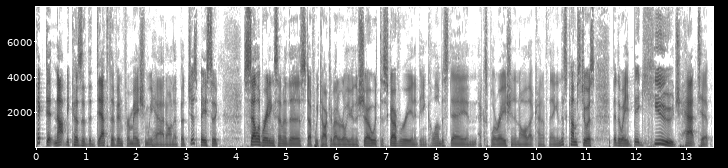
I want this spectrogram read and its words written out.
picked it not because of the depth of information we had on it, but just basic celebrating some of the stuff we talked about earlier in the show with discovery and it being Columbus Day and exploration and all that kind of thing. And this comes to us, by the way, big, huge hat tip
